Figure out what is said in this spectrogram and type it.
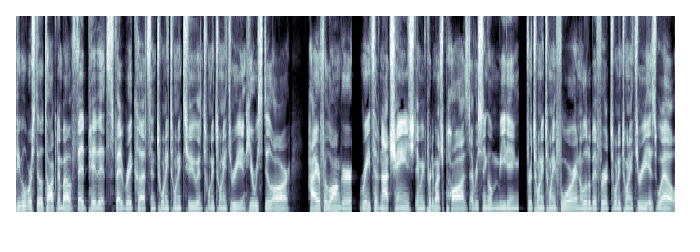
People were still talking about Fed pivots, Fed rate cuts in 2022 and 2023, and here we still are. Higher for longer. Rates have not changed, and we've pretty much paused every single meeting for 2024 and a little bit for 2023 as well.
